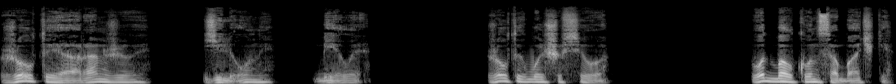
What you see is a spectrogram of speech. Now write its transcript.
Желтые оранжевые, зеленые, белые. Желтых больше всего. Вот балкон собачки.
